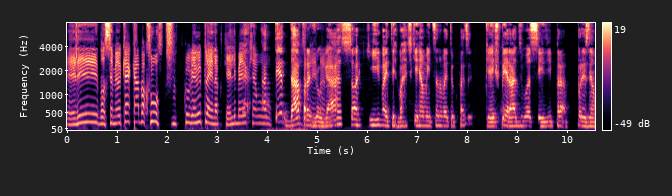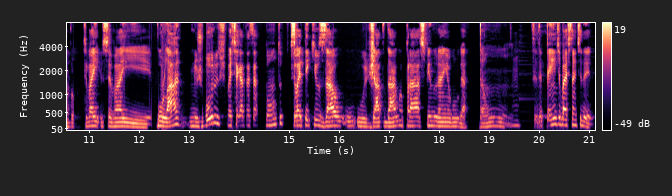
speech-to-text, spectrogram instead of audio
Ele. Você meio que acaba com, com o gameplay, né? Porque ele meio que é o. Até dá pra Sim, jogar, né? só que vai ter parte que realmente você não vai ter o que fazer. Que é esperado de você de pra, por exemplo, você vai, você vai pular nos muros, vai chegar até certo ponto, você vai ter que usar o, o jato d'água pra se pendurar em algum lugar. Então, Uhum. você depende bastante dele.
